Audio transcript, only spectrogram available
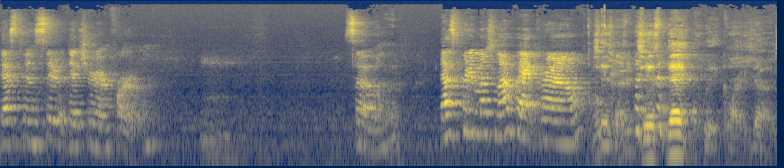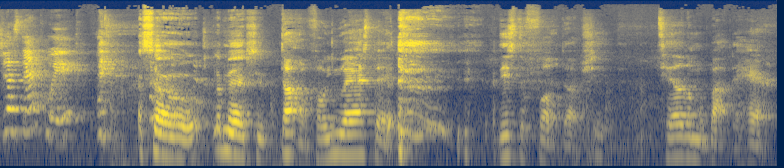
that's considered that you're infertile. So that's pretty much my background. Just, Okay. just that quick right there. Just that quick. So let me ask you. Done. Before you ask that, this the fucked up shit. Tell them about the hair,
